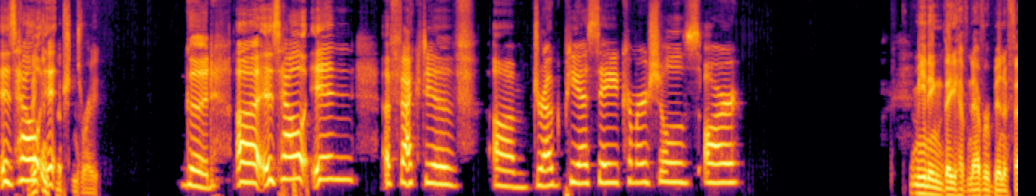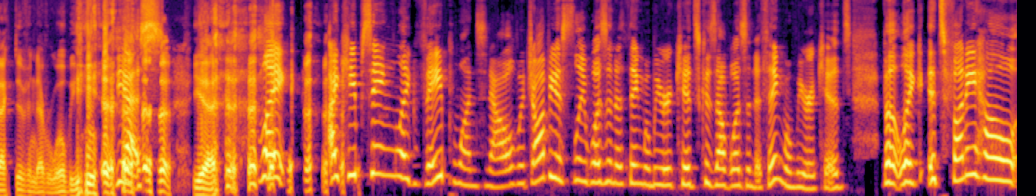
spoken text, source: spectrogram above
is how think it, right. good. Uh is how ineffective um drug PSA commercials are. Meaning they have never been effective and never will be. Yes. yeah. Like I keep seeing like vape ones now, which obviously wasn't a thing when we were kids because that wasn't a thing when we were kids. But like, it's funny how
